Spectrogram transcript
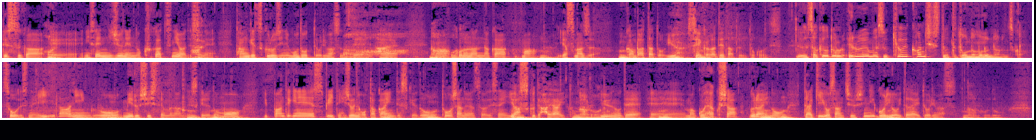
ですが、はい、えー、2020年の9月にはですね、はい、単月黒字に戻っておりますので、はい、まあ、コロナの中、まあ、休まず頑張ったという成果が出たというところです。で先ほどの LMS、教育管理システムってどんなものになるんですか？そうですね、e ラーニングを見るシステムなんですけれども、一般的に ASP って非常にお高いんですけど、当社のやつはですね安くて早いというので、えーまあ、500社ぐらいの大企業さん中心にご利用いただいております。なるほど。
